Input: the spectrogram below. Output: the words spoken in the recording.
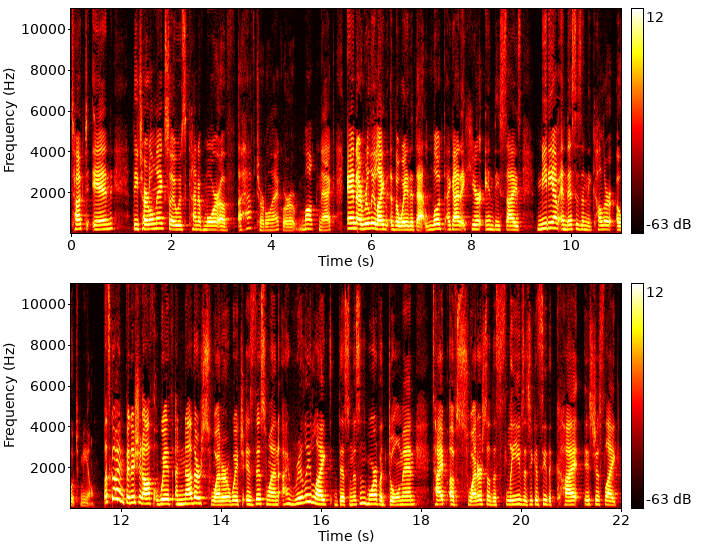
tucked in the turtleneck so it was kind of more of a half turtleneck or a mock neck and I really liked the way that that looked. I got it here in the size medium and this is in the color oatmeal. Let's go ahead and finish it off with another sweater, which is this one. I really liked this one. This one's more of a dolman type of sweater. So the sleeves, as you can see, the cut is just like,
